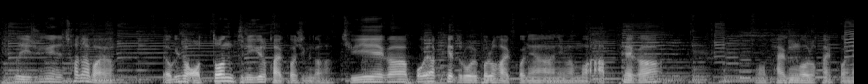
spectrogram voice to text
그래서 이 중에 이제 찾아봐요. 여기서 어떤 분위기로 갈 것인가? 뒤에가 뽀얗게 들어올 걸로 갈 거냐? 아니면 뭐 앞에가 뭐 밝은 걸로 갈 거냐?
